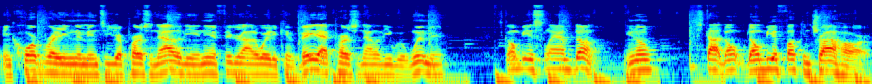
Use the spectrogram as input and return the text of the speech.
incorporating them into your personality and then figuring out a way to convey that personality with women, it's gonna be a slam dunk. You know? Stop. Don't don't be a fucking try hard.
